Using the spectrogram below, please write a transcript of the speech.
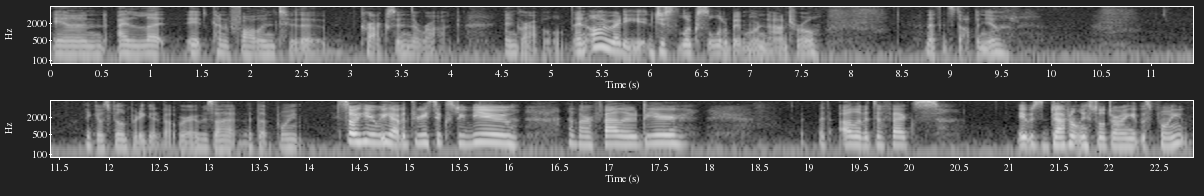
and I let it kind of fall into the cracks in the rock and gravel. And already it just looks a little bit more natural. Nothing stopping you. I think I was feeling pretty good about where I was at at that point. So here we have a 360 view of our fallow deer with all of its effects. It was definitely still drying at this point,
